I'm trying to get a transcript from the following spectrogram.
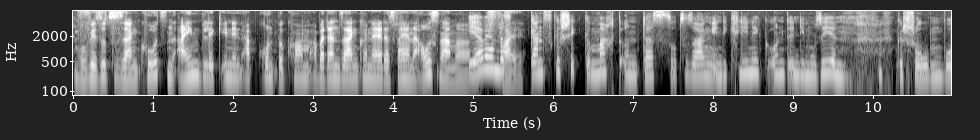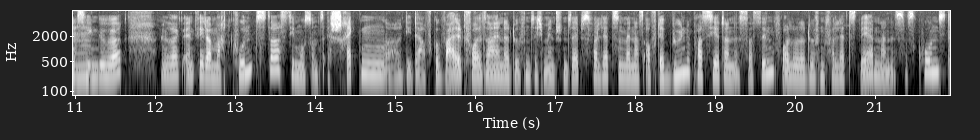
Wo wir sozusagen kurzen Einblick in den Abgrund bekommen, aber dann sagen können, naja, das war ja eine Ausnahme. Ja, wir haben das ganz geschickt gemacht und das sozusagen in die Klinik und in die Museen geschoben, wo es hingehört. Und gesagt, entweder macht Kunst das, die muss uns erschrecken, äh, die darf gewaltvoll sein, da dürfen sich Menschen selbst verletzen. Wenn das auf der Bühne passiert, dann ist das sinnvoll oder dürfen verletzt werden, dann ist das Kunst.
